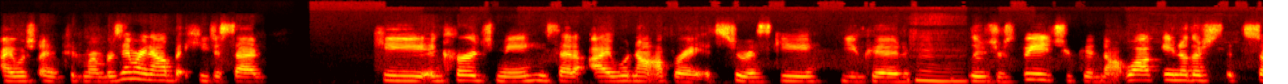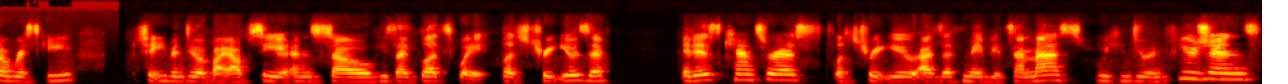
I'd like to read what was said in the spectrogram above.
i wish i could remember his name right now but he just said he encouraged me. He said i would not operate. It's too risky. You could hmm. lose your speech. You could not walk. You know there's it's so risky to even do a biopsy and so he's like let's wait. Let's treat you as if it is cancerous. Let's treat you as if maybe it's ms we can do infusions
